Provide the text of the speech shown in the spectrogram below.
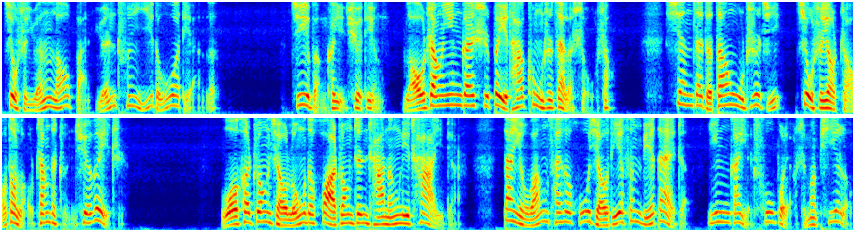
就是袁老板袁春怡的窝点了。基本可以确定，老张应该是被他控制在了手上。现在的当务之急就是要找到老张的准确位置。我和庄小龙的化妆侦查能力差一点，但有王才和胡小蝶分别带着，应该也出不了什么纰漏。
